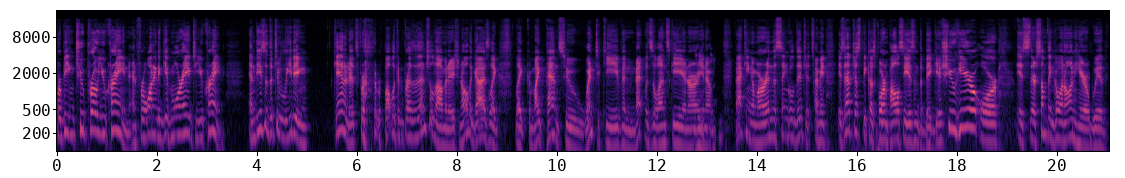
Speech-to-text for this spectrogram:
for being too pro Ukraine and for wanting to give more aid to Ukraine. And these are the two leading candidates for the Republican presidential nomination. All the guys like like Mike Pence who went to Kiev and met with Zelensky and are, you know, mm-hmm. backing him are in the single digits. I mean, is that just because foreign policy isn't the big issue here or is there something going on here with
